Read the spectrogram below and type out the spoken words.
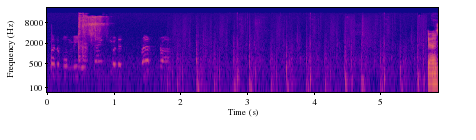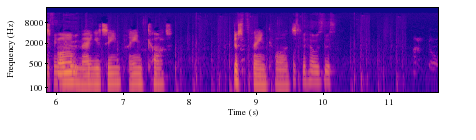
incredible meal. Thank you for this restaurant. Gas Anything bottle, good? magazine, playing cards. Just playing cards. What cards. the hell is this? Michael.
